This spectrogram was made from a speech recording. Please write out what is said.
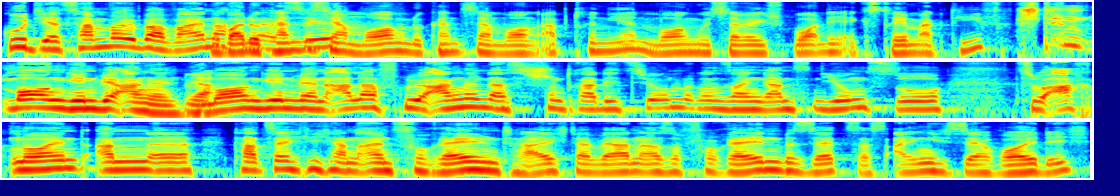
gut, jetzt haben wir über Weihnachten Wobei du kannst es erzählt. ja morgen, du kannst es ja morgen abtrainieren. Morgen bist du ja wirklich sportlich extrem aktiv. Stimmt, morgen gehen wir angeln. Ja. Morgen gehen wir in aller Früh angeln. Das ist schon Tradition mit unseren ganzen Jungs so zu acht, neun an äh, tatsächlich an einen Forellenteich. Da werden also Forellen besetzt. Das ist eigentlich sehr räudig.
